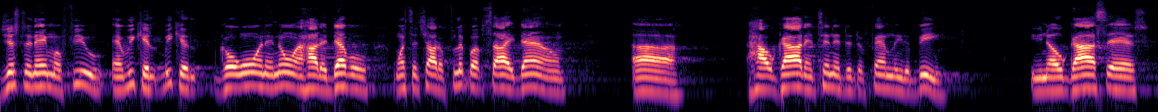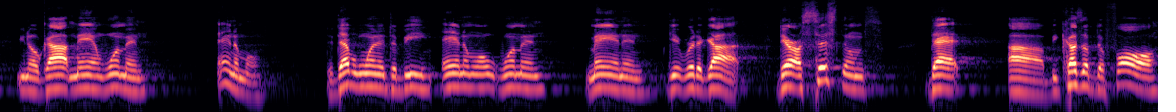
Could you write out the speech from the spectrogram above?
just to name a few, and we could, we could go on and on how the devil wants to try to flip upside down uh, how God intended the family to be. You know, God says, you know, God, man, woman, animal. The devil wanted to be animal, woman, man, and get rid of God. There are systems that, uh, because of the fall,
